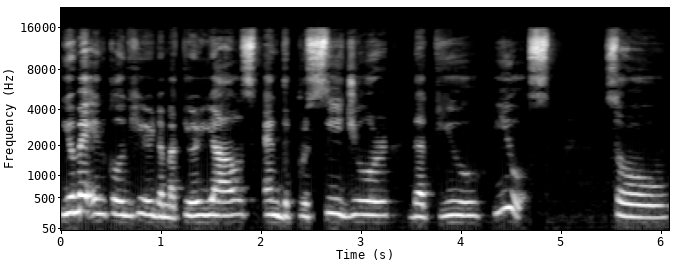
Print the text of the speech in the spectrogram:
you may include here the materials and the procedure that you use. So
